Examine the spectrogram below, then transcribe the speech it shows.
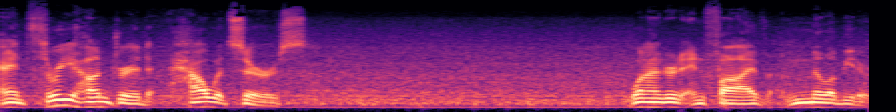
and 300 howitzers 105 millimeter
